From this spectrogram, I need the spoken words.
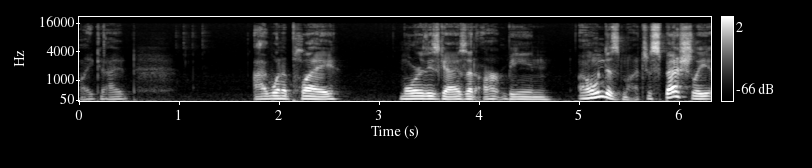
like I I want to play more of these guys that aren't being owned as much. Especially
